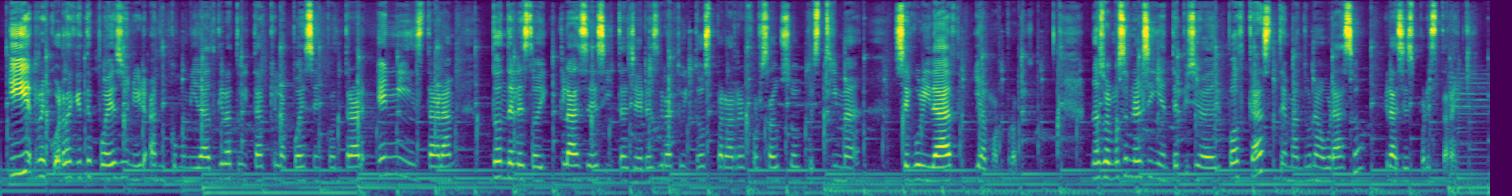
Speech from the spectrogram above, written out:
y recuerda que te puedes unir a mi comunidad gratuita que la puedes encontrar en mi Instagram donde les doy clases y talleres gratuitos para reforzar su autoestima, seguridad y amor propio. Nos vemos en el siguiente episodio del podcast. Te mando un abrazo. Gracias por estar aquí.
